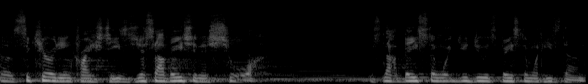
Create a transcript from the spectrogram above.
uh, security in Christ Jesus. Your salvation is sure. It's not based on what you do, it's based on what He's done.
